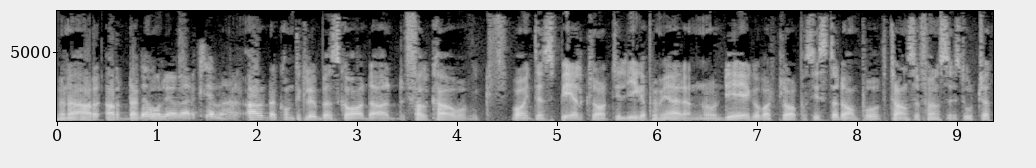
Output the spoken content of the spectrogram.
Men Ar Arda, det kom, håller jag verkligen med. Arda kom till klubben skadad. Falcao var inte ens spelklar till ligapremiären och Diego var klar på sista dagen på transferfönstret i stort sett.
